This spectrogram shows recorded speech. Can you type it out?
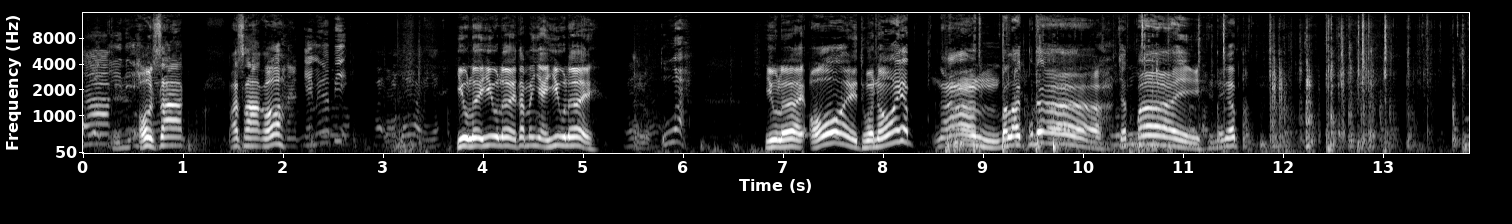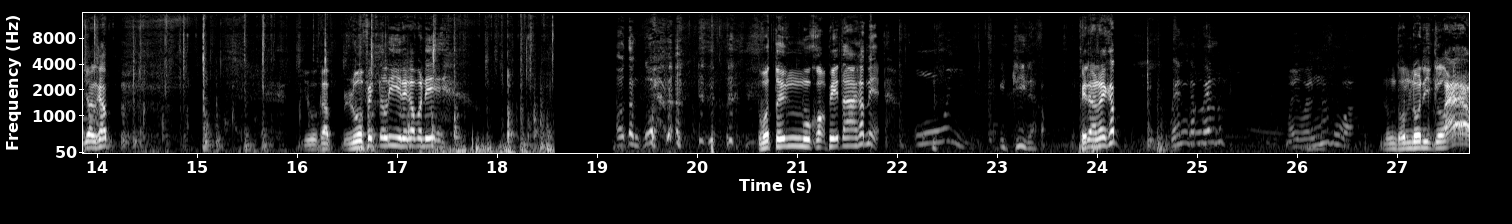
ซากโอ้สากปลาสากเหรอหนักใหญ่ไหมครับพี่ หิวเลยหิวเลยถ้าไม่ใหญ่หิวเลยตัวหิวเลย โอ้ยถั่วน้อยครับงานบาลากูด้าจัดไปนะครับสุดยอดครับ อยู่กับรัวแฟคทอรี่นะครับวันนี้ เอาตั้งตัว ตัวตึงหมู่เกาะเพตาครับเนี่ยอุ้ยอีกทีแล้วครับ เป็นอะไรครับ เว้นครับเว้นไม่เว้นนะพวกลุงทนโดนอีกแล้ว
